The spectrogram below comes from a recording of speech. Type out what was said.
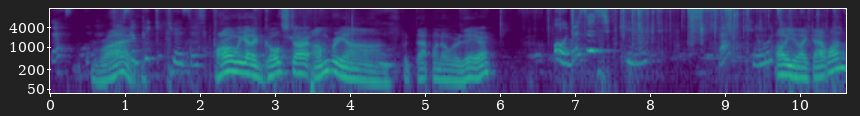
that's. Right. That's the Pikachu. This. Oh, we got a Gold Star Umbreon. Put that one over there. Oh, this is cute. That's cute. Oh, you like that one?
